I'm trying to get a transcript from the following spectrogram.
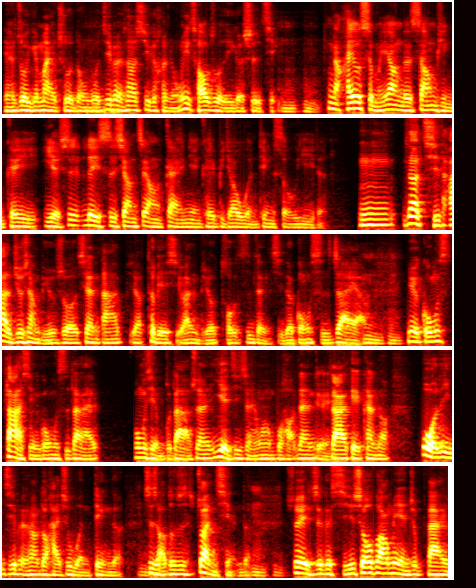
你来做一个卖出的动作，基本上是一个很容易操作的一个事情。嗯嗯。那还有什么样的商品可以也是类似像这样的概念，可以比较稳定收益的？嗯，那其他的就像比如说，现在大家比较特别喜欢的，比如投资等级的公司债啊，嗯嗯。因为公司大型公司大概风险不大，虽然业绩展望不好，但大家可以看到。获利基本上都还是稳定的，至少都是赚钱的，所以这个吸收方面就不太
